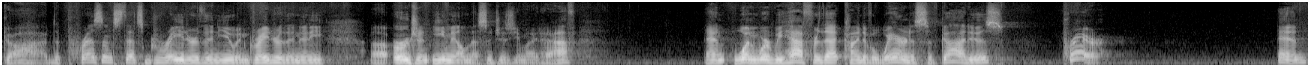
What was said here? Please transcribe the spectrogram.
God, the presence that's greater than you and greater than any uh, urgent email messages you might have? And one word we have for that kind of awareness of God is prayer. And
